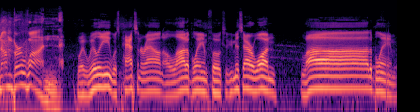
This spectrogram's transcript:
Number one. Boy, Willie was passing around a lot of blame, folks. If you miss hour one, a lot of blame.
